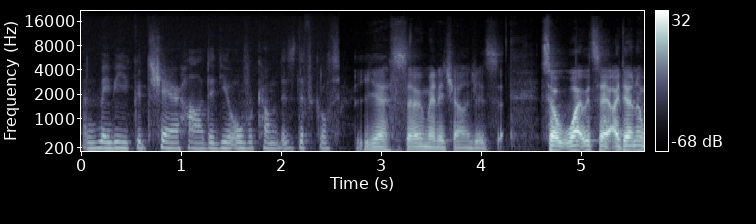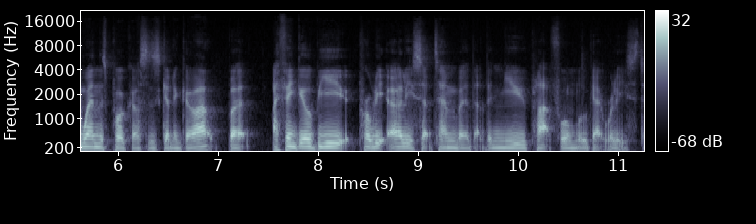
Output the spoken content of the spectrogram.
And maybe you could share how did you overcome this difficulty? Yes, so many challenges. So what I would say, I don't know when this podcast is going to go out, but I think it'll be probably early September that the new platform will get released,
